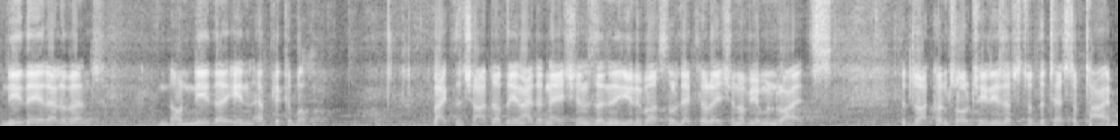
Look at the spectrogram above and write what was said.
neither irrelevant nor neither inapplicable. Like the Charter of the United Nations and the Universal Declaration of Human Rights, the drug control treaties have stood the test of time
